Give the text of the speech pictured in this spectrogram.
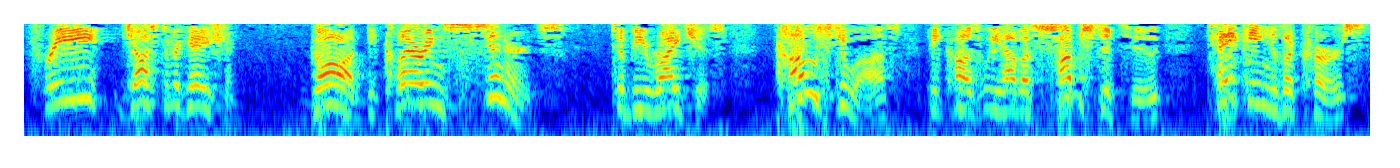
Free justification. God declaring sinners to be righteous comes to us because we have a substitute taking the curse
